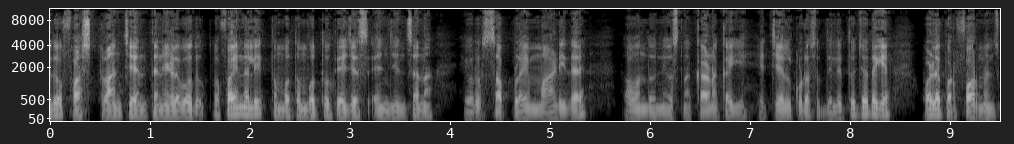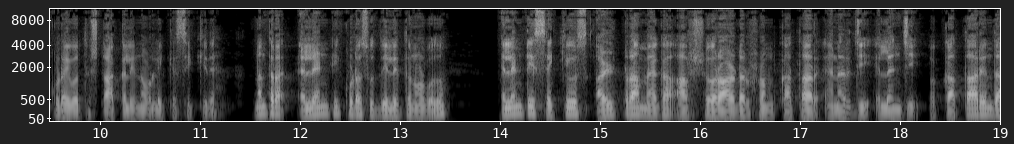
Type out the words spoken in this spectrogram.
ಇದು ಫಸ್ಟ್ ರಾಂಚೆ ಅಂತಾನೆ ಹೇಳ್ಬೋದು. ಫೈನಲಿ ತೊಂಬತ್ತೊಂಬತ್ತು ತೇಜಸ್ ಎಂಜಿನ್ಸ್ ಅನ್ನ ಇವರು ಸಪ್ಲೈ ಮಾಡಿದ್ದಾರೆ. ಆ ಒಂದು ನ್ಯೂಸ್ನ ಕಾರಣಕ್ಕಾಗಿ ಎಚ್ ಎಲ್ ಕೂಡ ಸುದ್ದಿಲಿತ್ತು. ಜೊತೆಗೆ ಒಳ್ಳೆ ಪರ್ಫಾರ್ಮೆನ್ಸ್ ಕೂಡ ಇವತ್ತು ಸ್ಟಾಕ್ ಅಲ್ಲಿ ನೋಡ್ಲಿಕ್ಕೆ ಸಿಕ್ಕಿದೆ. ನಂತರ ಎಲ್ ಎನ್ ಟಿ ಕೂಡ ಸುದ್ದಿಲಿತ್ತು ನೋಡಬಹುದು L N T secures ultra mega offshore order from Qatar energy L N G Qatar ಇಂದ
